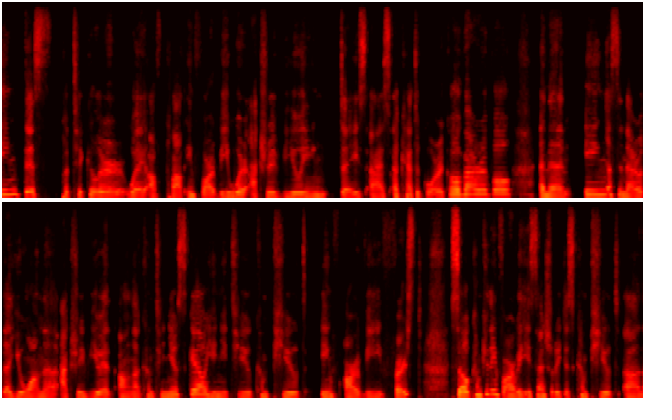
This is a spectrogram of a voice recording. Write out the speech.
in this particular way of plotting for V, we're actually viewing days as a categorical variable. And then in a scenario that you want to actually view it on a continuous scale, you need to compute inf RV first. So computing for RV essentially just compute uh,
